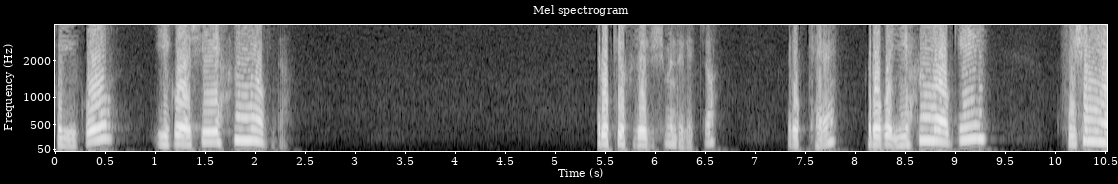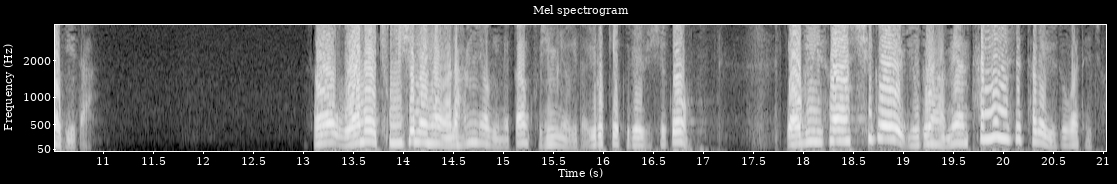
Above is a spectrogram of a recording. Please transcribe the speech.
F이고 이것이 합력이다. 이렇게 그려주시면 되겠죠? 이렇게 그리고 이 합력이 구심력이다. 그래서 원의 중심을 향하는 합력이니까 구심력이다. 이렇게 그려주시고 여기서 식을 유도하면 탄젠트 세타가 유도가 되죠.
